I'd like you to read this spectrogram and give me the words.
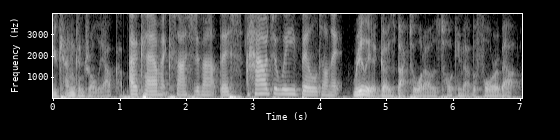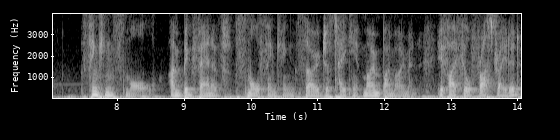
you can control the outcome. Okay, I'm excited about this. How do we build on it? Really, it goes back to what I was talking about before about thinking small. I'm a big fan of small thinking, so just taking it moment by moment. If I feel frustrated,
